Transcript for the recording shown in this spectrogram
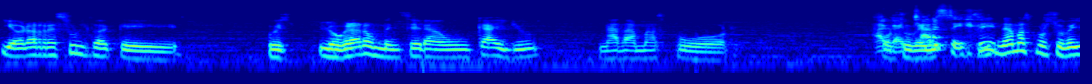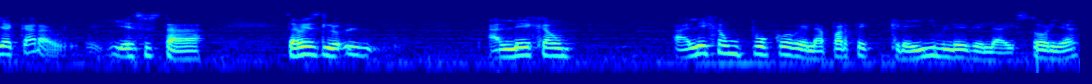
y ahora resulta que pues lograron vencer a un Kaiju nada más por... Agacharse. sí, nada más por su bella cara, Y eso está, ¿sabes? aleja, un, aleja un poco de la parte creíble de la historia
